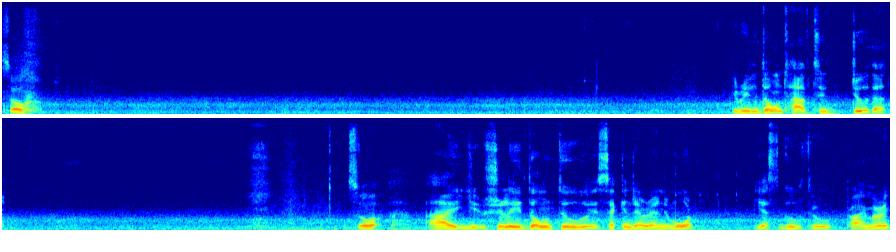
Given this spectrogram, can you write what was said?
So you really don't have to do that. So I usually don't do secondary anymore. Just go through primary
